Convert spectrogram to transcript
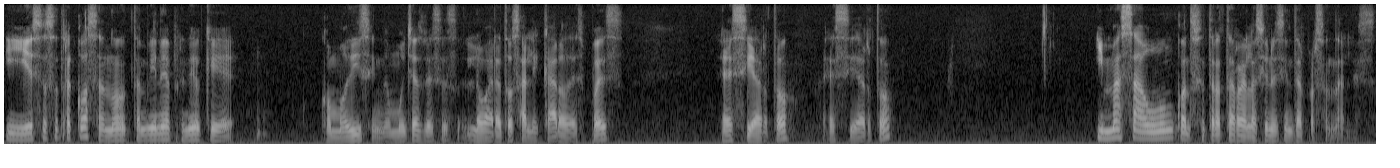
Y esa es otra cosa, ¿no? También he aprendido que, como dicen, ¿no? Muchas veces lo barato sale caro después. Es cierto, es cierto. Y más aún cuando se trata de relaciones interpersonales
